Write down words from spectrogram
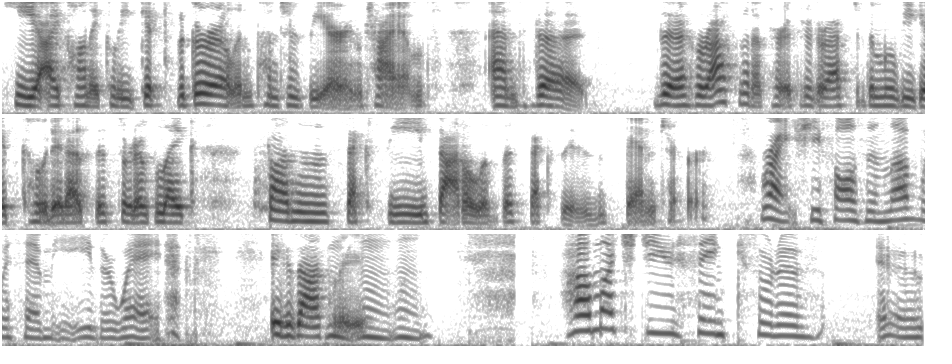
he iconically gets the girl and punches the air in triumph. And the the harassment of her through the rest of the movie gets coded as this sort of like fun sexy battle of the sexes banter. Right, she falls in love with him either way. exactly mm-hmm, mm-hmm. How much do you think sort of uh,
